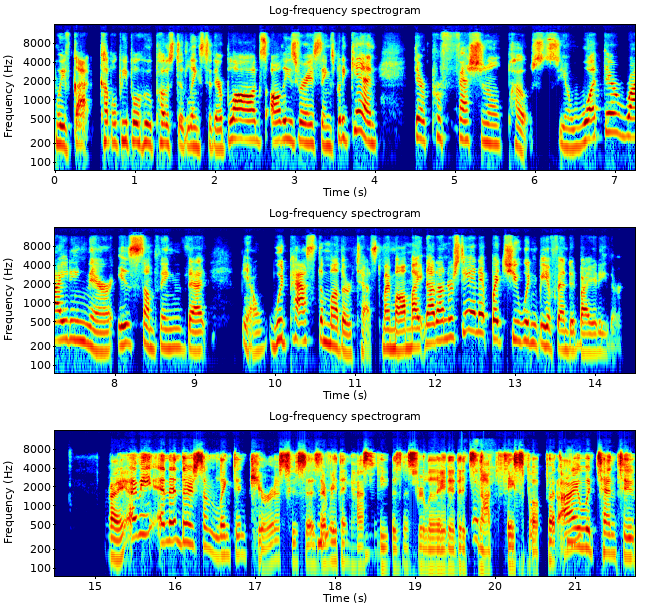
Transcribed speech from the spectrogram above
we've got a couple people who posted links to their blogs, all these various things. But again, they're professional posts. You know, what they're writing there is something that, you know, would pass the mother test. My mom might not understand it, but she wouldn't be offended by it either. Right. I mean, and then there's some LinkedIn purists who says mm-hmm. everything has to be business related. It's not Facebook. But mm-hmm. I would tend to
